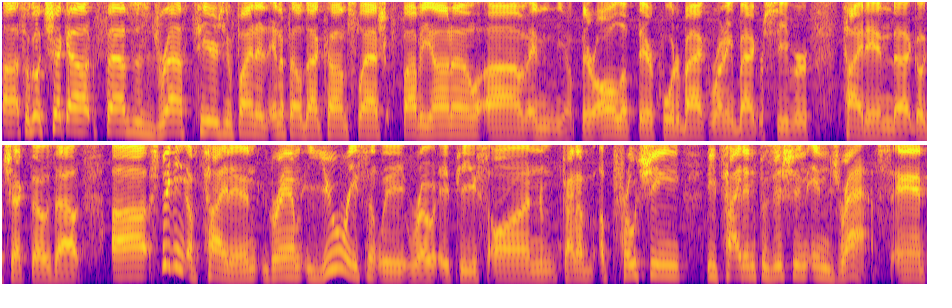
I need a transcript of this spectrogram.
Uh, so go check out Fabs' draft tiers. You can find it at NFL.com slash Fabiano. Um, and, you know, they're all up there quarterback, running back, receiver, tight end. Uh, go check those out. Uh, speaking of tight end, Graham, you recently wrote a piece on kind of approaching the tight end position in drafts. And,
